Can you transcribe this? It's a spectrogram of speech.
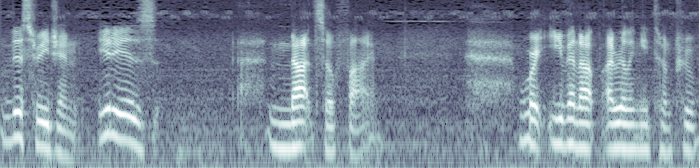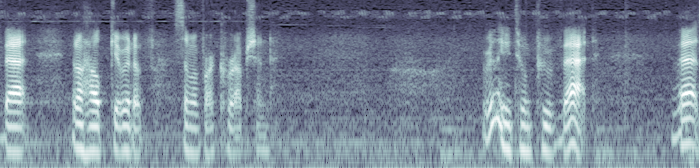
This region, it is uh, not so fine. We're even up. I really need to improve that. It'll help get rid of some of our corruption. I really need to improve that. That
